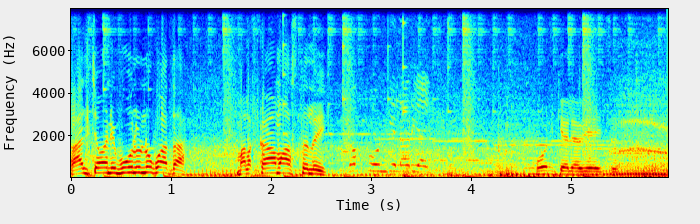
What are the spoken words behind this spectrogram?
कालच्या वाणी बोलू नको आता. मला काम असतं लय फोन केल्यावर यायचं. फोन केल्यावर यायचं.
